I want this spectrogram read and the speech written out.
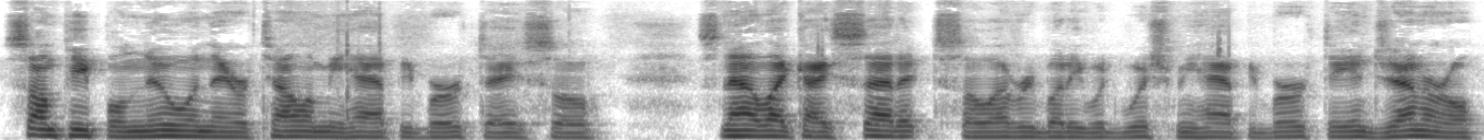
some people knew when they were telling me happy birthday. So it's not like I said it so everybody would wish me happy birthday in general.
